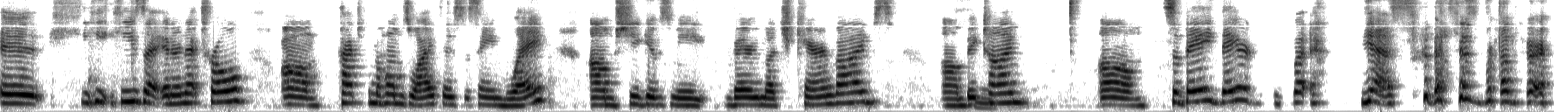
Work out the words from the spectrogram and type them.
is he, he's an internet troll um patrick mahomes wife is the same way um she gives me very much karen vibes um big Mm. time um so they they're but yes that's his brother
